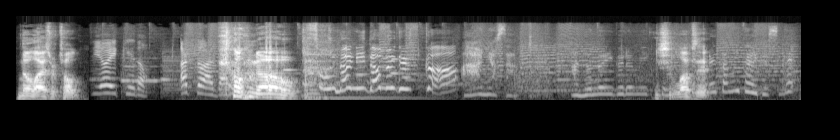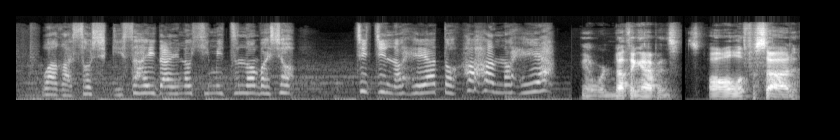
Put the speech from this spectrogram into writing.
No lies were told. Oh no! She loves it. くれたみたいですね我が組織最大の秘密の場所父の部屋と母の部屋 Yeah, where nothing happens. It's all a facade.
